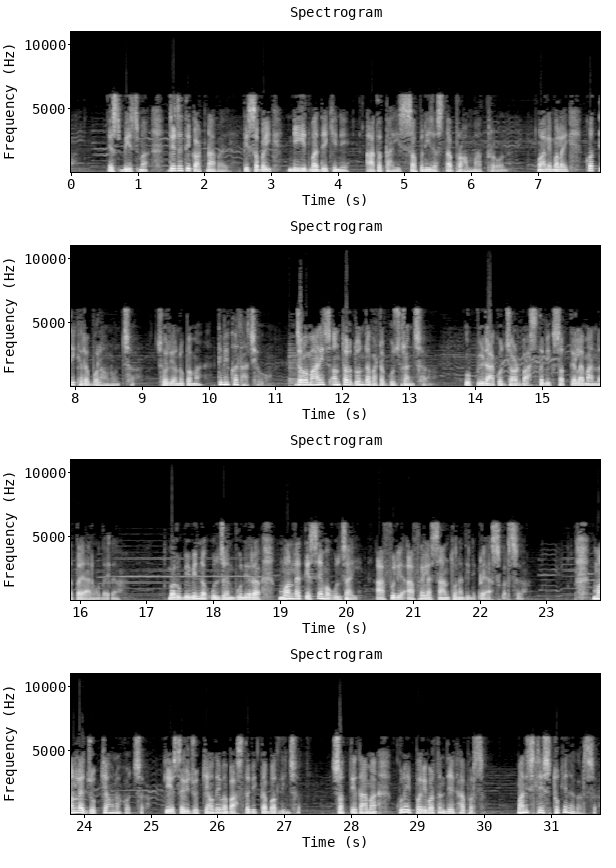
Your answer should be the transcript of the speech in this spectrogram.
यस बीचमा जे जति घटना भए ती सबै निदमा देखिने आतताही सपनी जस्ता भ्रम मात्र हुन्। उहाँले मलाई कतिखेर बोलाउनुहुन्छ छोरी अनुपमा तिमी कता छेउ? जब मानिस अन्तर्द्वन्द्वबाट गुज्रन्छ ऊ पीडाको जड वास्तविक सत्यलाई मान्न तयार हुँदैन। बरु विभिन्न उल्झन बुनेर मनलाई त्यसैमा उल्झाई आफूले आफैलाई सान्त्वना दिने प्रयास गर्छ। मनलाई जोक्याउन खोज्छ। के यसरी जोक्याउँदैमा वास्तविकता बदलिन्छ? सत्यतामा कुनै परिवर्तन देखा पर्छ? मानिसले यस्तो किन गर्छ?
